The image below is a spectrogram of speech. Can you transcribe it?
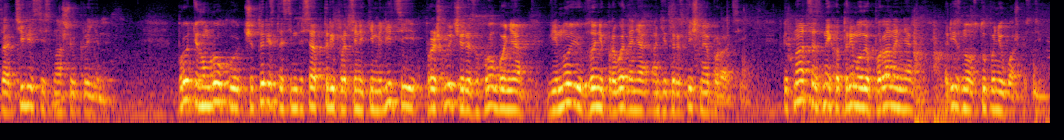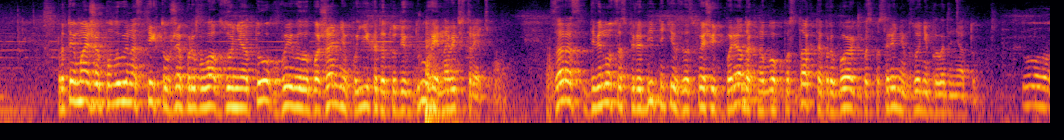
за цілісність нашої країни. Протягом року 473 працівники міліції пройшли через випробування війною в зоні проведення антитерористичної операції. 15 з них отримали поранення різного ступеню важкості. Проте майже половина з тих, хто вже перебував в зоні АТО, виявили бажання поїхати туди вдруге і навіть втретє. Зараз 90 співробітників забезпечують порядок на блокпостах та перебувають безпосередньо в зоні проведення АТО. Хто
